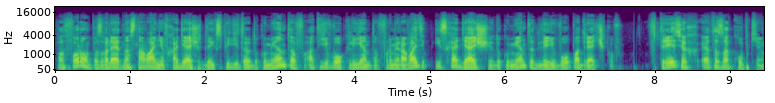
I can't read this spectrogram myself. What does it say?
Платформа позволяет на основании входящих для экспедитора документов от его клиентов формировать исходящие документы для его подрядчиков. В-третьих, это закупки.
